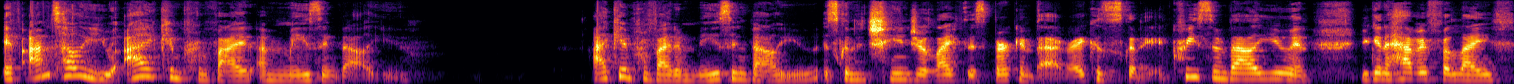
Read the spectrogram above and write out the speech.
if I'm telling you I can provide amazing value, I can provide amazing value. It's going to change your life, this Birkin bag, right? Because it's going to increase in value and you're going to have it for life.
